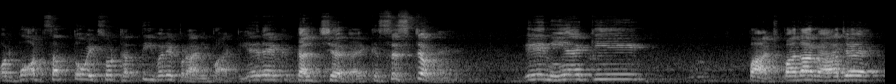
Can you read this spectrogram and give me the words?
ਔਰ ਬਹੁਤ ਸਭ ਤੋਂ 138 ਵਰੇ ਪੁਰਾਣੀ ਪਾਰਟੀ ਹੈ। ਇਹਦਾ ਇੱਕ ਕਲਚਰ ਹੈ, ਇੱਕ ਸਿਸਟਮ ਹੈ। ਇਹ ਨਹੀਂ ਹੈ ਕਿ ਭਾਜਪਾ ਦਾ ਰਾਜ ਹੈ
